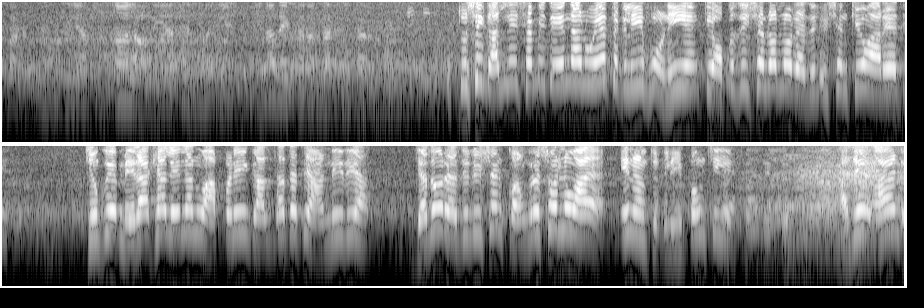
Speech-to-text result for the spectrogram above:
ਭਗਤ ਸਿੰਘ ਦੀਆਂ ਫੋਟੋਆਂ ਲਾਉਂਦੀ ਆ ਤੇ ਹੁਣ ਇਹ- ਇਹਨਾਂ ਦੇ ਕਰਨ ਦਾ ਕੀ ਕਾਰਨ ਹੈ ਤੁਸੀਂ ਗੱਲ ਨਹੀਂ ਸਮਝਦੇ ਇਹਨਾਂ ਨੂੰ ਇਹ ਤਕਲੀਫ ਹੋਣੀ ਹੈ ਕਿ ਆਪੋਜੀਸ਼ਨ ਵੱਲੋਂ ਰੈਜ਼ੋਲੂਸ਼ਨ ਕਿਉਂ ਆ ਰਿਹਾ ਜੀ ਕਿਉਂਕਿ ਮੇਰਾ ਖਿਆਲ ਇਹਨਾਂ ਨੂੰ ਆਪਣੀ ਗੱਲ ਦਾ ਤਾਂ ਧਿਆਨ ਨਹੀਂ ਰਿਹਾ। ਜਦੋਂ ਰੈਜ਼ੋਲੂਸ਼ਨ ਕਾਂਗਰਸ ਵੱਲੋਂ ਆਇਆ, ਇਹਨਾਂ ਨੂੰ ਤਕਲੀਫ ਪਹੁੰਚੀ ਹੈ। ਹਾਂਜੀ ਐਂਡ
